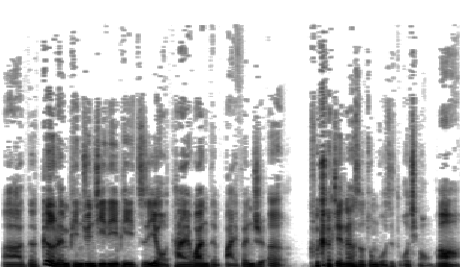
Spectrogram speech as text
啊的个人平均 GDP 只有台湾的百分之二，可见那个时候中国是多穷啊。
